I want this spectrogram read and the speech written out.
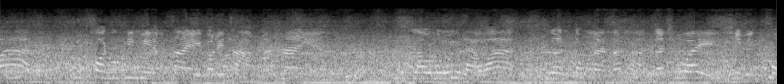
ว่าทุกคนที่มีน้ำใจบริจาคมาให้อะเรารู้อยู่แล้วว่าเงินตรงนั้นนะคะจะช่วยชีวิตคน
